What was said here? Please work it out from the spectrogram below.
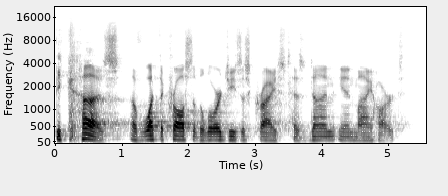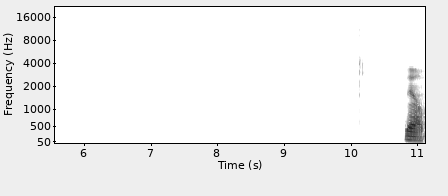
because of what the cross of the Lord Jesus Christ has done in my heart. Now,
